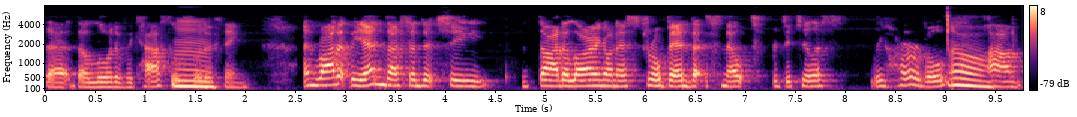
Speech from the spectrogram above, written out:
the, the Lord of the Castle mm. sort of thing. And right at the end, I said that she died alone on a straw bed that smelt ridiculously horrible. Oh. Um,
